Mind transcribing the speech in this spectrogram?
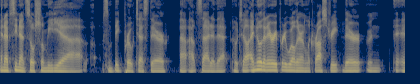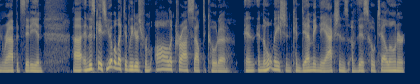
And I've seen on social media uh, some big protests there uh, outside of that hotel. I know that area pretty well there on Lacrosse Street there in, in Rapid City. And uh, in this case, you have elected leaders from all across South Dakota and, and the whole nation condemning the actions of this hotel owner.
